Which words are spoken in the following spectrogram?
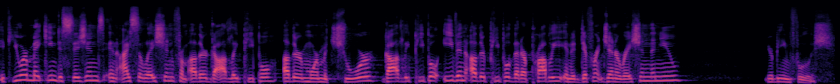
if you are making decisions in isolation from other godly people, other more mature godly people, even other people that are probably in a different generation than you, you're being foolish.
